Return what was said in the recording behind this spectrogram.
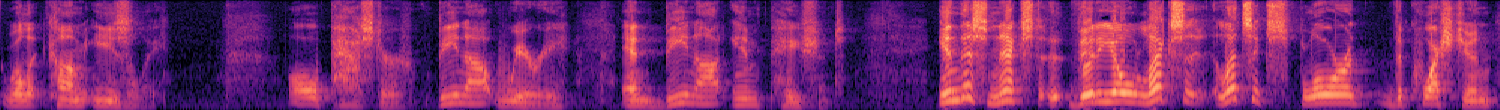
will it come easily. Oh, Pastor, be not weary and be not impatient. In this next video, let's, let's explore the question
